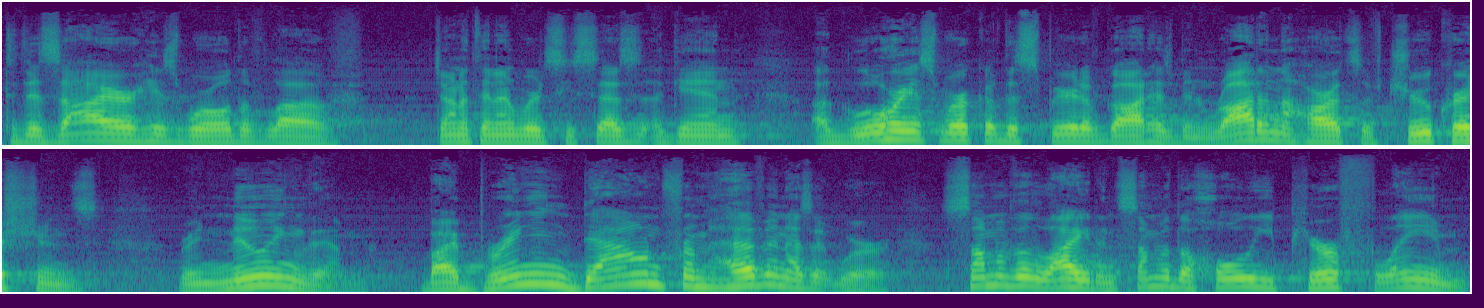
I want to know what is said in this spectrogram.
to desire his world of love. Jonathan Edwards, he says again, a glorious work of the Spirit of God has been wrought in the hearts of true Christians, renewing them by bringing down from heaven, as it were, some of the light and some of the holy, pure flame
